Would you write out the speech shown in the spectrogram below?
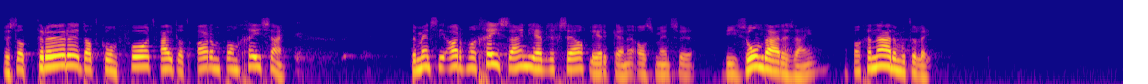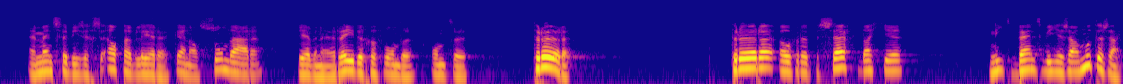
Dus dat treuren, dat komt voort uit dat arm van geest zijn. De mensen die arm van geest zijn, die hebben zichzelf leren kennen als mensen die zondaren zijn en van genade moeten leven. En mensen die zichzelf hebben leren kennen als zondaren, die hebben een reden gevonden om te treuren. Treuren over het besef dat je niet bent wie je zou moeten zijn.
